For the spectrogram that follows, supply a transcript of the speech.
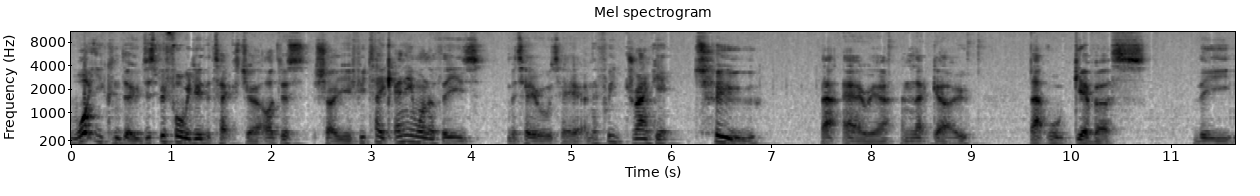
what you can do, just before we do the texture, I'll just show you, if you take any one of these materials here, and if we drag it to that area and let go, that will give us the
